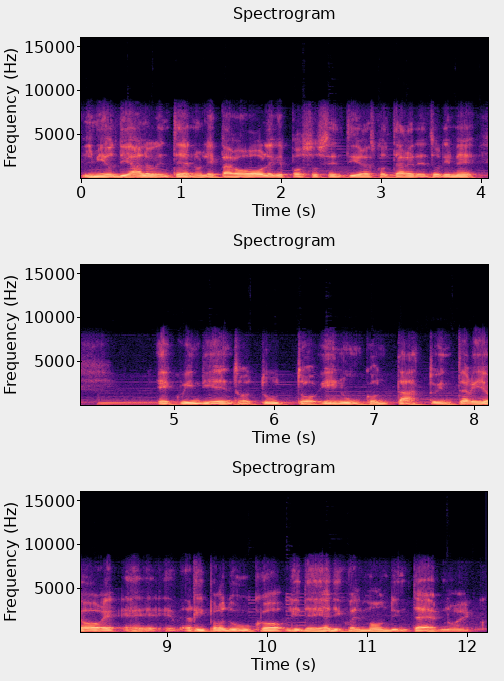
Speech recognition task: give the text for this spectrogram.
il mio dialogo interno, le parole che posso sentire, ascoltare dentro di me e quindi entro tutto in un contatto interiore e riproduco l'idea di quel mondo interno. Ecco.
